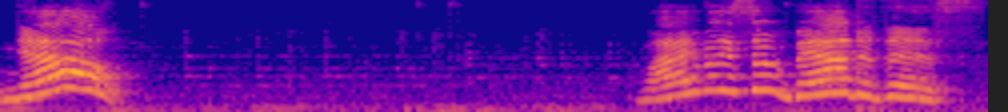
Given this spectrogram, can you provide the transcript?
No! Why am I so bad at this?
